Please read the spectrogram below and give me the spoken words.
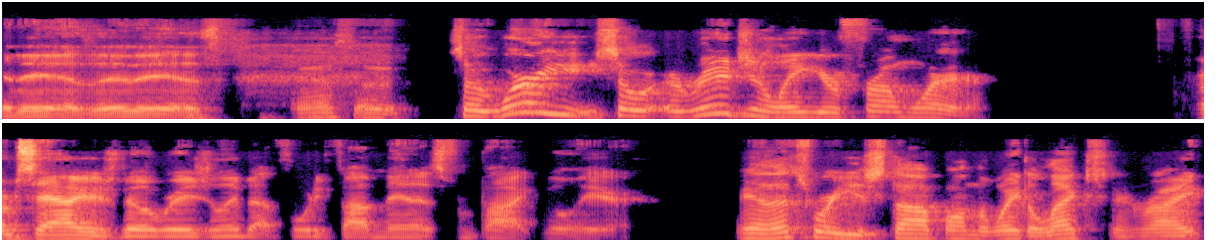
It is. It is. Yeah. So, so where are you? So originally, you're from where? From Salyersville, originally about 45 minutes from Pikeville here. Yeah, that's where you stop on the way to Lexington, right?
